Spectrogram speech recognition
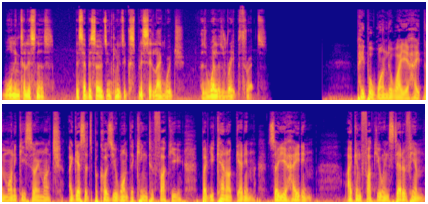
Warning to listeners this episode includes explicit language as well as rape threats. People wonder why you hate the monarchy so much. I guess it's because you want the king to fuck you, but you cannot get him, so you hate him. I can fuck you instead of him.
